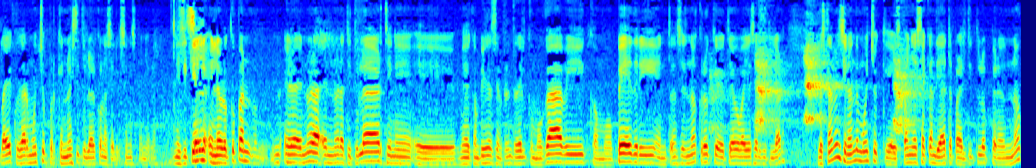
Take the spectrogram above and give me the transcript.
vaya a cuidar mucho porque no es titular con la selección española. Ni siquiera Sí. en, la- Eurocopa no era, no era- él no era titular, tiene eh, mediocampistas enfrente de él como Gaby, como Pedri, entonces no creo que Thiago vaya a ser titular. Lo están mencionando mucho que España sea candidata para el título, pero no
